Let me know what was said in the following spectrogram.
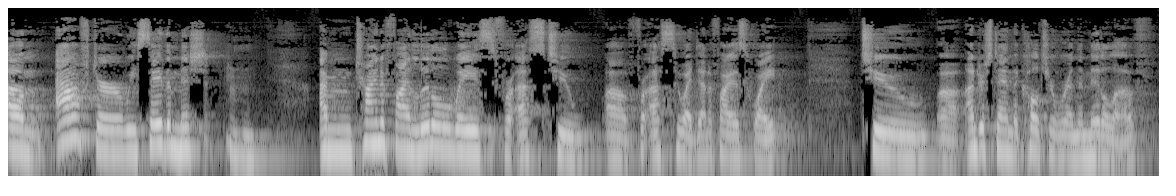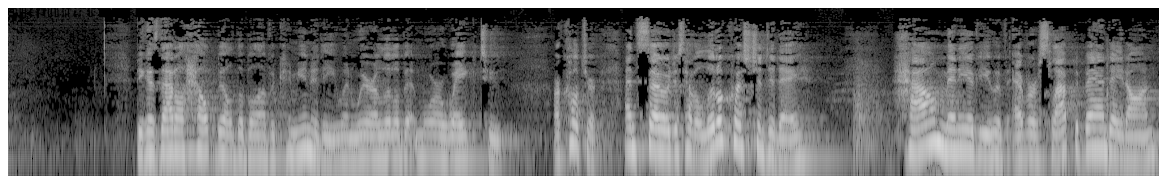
Um, after we say the mission, I'm trying to find little ways for us to uh, for us who identify as white to uh, understand the culture we're in the middle of, because that'll help build the beloved community when we're a little bit more awake to our culture. And so, just have a little question today: How many of you have ever slapped a Band-Aid on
